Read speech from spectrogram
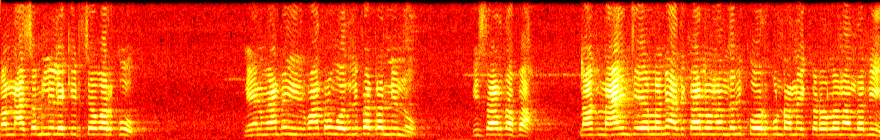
నన్ను అసెంబ్లీలోకి ఇచ్చే వరకు. నేను వెంట ఇది మాత్రం వదిలిపెట్టాను నిన్ను. ఈసారి తప్ప. నాకు న్యాయం చేయాలని అధికారులందరినీ కోరుకుంటాను ఇక్కడ వాళ్ళందరినీ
